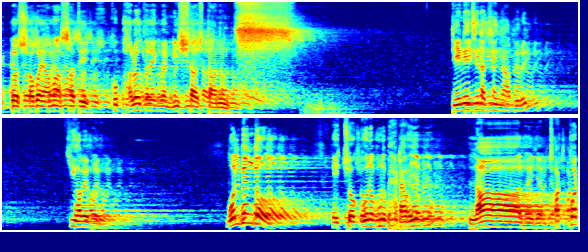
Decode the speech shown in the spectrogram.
একবার সবাই আমার সাথে খুব ভালো করে একবার নিঃশ্বাস টানুন। টেনেছে চেনা যদি না বেরোই কি হবে বলুন? বলবেন তো, এই চোখগুলো পুরো ভেটা হয়ে যাবে লাল হয়ে যাবে, ছটফট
